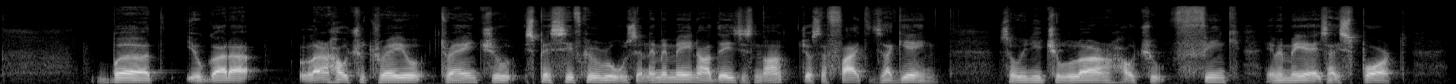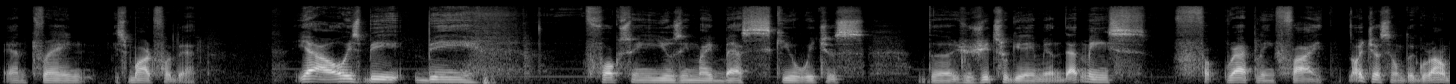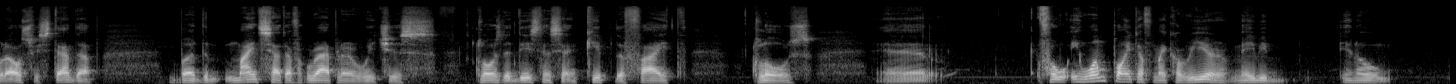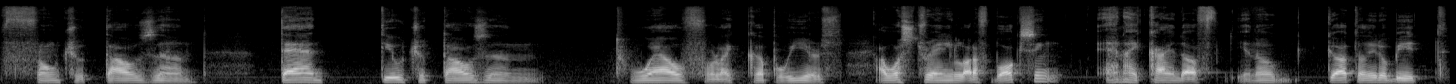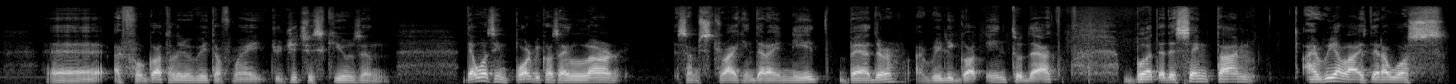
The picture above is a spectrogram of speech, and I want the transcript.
But you gotta learn how to train, train to specific rules. And MMA nowadays is not just a fight; it's a game. So we need to learn how to think MMA as a sport and train smart for that. Yeah, I always be be focusing using my best skill, which is the jiu-jitsu game, and that means grappling, fight, not just on the ground but also stand up. But the mindset of a grappler, which is close the distance and keep the fight close. And for in one point of my career, maybe you know, from 2010 till 2012 for like a couple years, I was training a lot of boxing, and I kind of you know got a little bit, uh, I forgot a little bit of my jiu-jitsu skills, and that was important because I learned some striking that I need better. I really got into that, but at the same time, I realized that I was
